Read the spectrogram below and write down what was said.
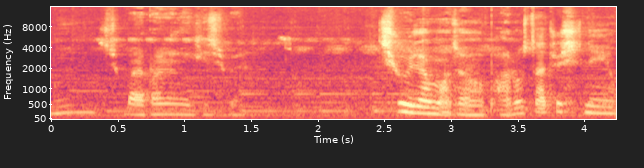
음, 저 말괄량이 기집애. 치우자마자 바로 싸주시네요.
